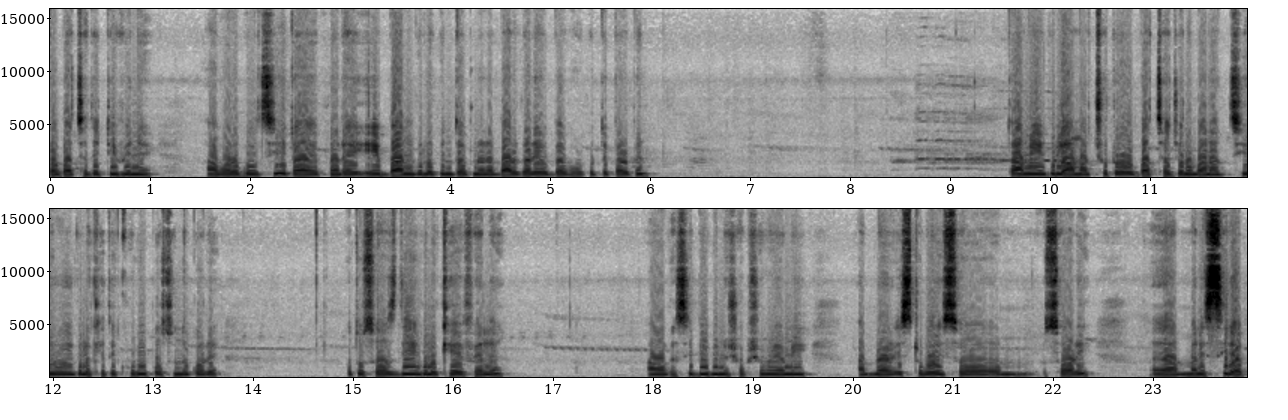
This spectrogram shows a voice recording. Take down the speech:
বা বাচ্চাদের টিফিনে। আবারও বলছি, এটা আপনারা এই বানগুলো কিন্তু আপনারা বার্গারেও ব্যবহার করতে পারবেন। তো আমি এগুলো আমার ছোট বাচ্চার জন্য বানাচ্ছি, ও এগুলো খেতে খুবই পছন্দ করে। কত সস দিয়ে এগুলো খেয়ে ফেলে। আমার কাছে বিভিন্ন সবসময় আমি আপনার স্ট্রবেরি সরি মানে সিরাপ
